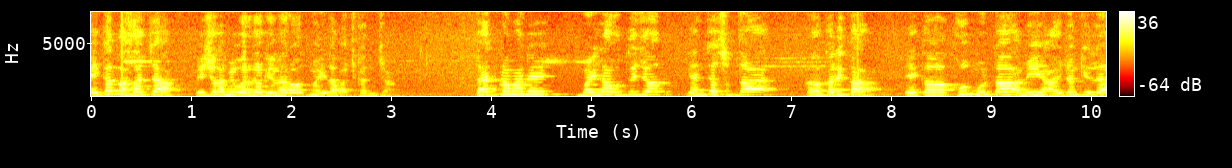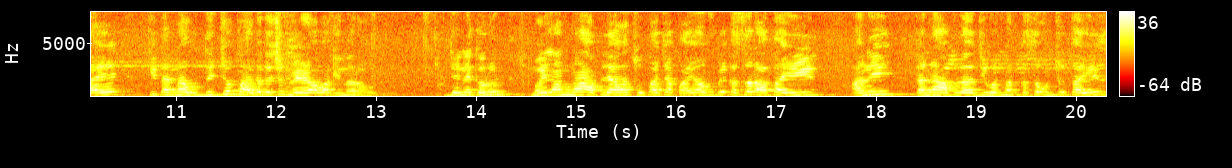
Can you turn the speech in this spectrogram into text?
एका तासाच्या पेशल आम्ही वर्ग घेणार आहोत महिला वाचकांच्या. त्याचप्रमाणे महिला उद्योजक यांच्यासुद्धा क- करिता एक खूप मोठं आम्ही आयोजन केलं आहे की त्यांना उद्योजक मार्गदर्शन मेळावा घेणार आहोत. जेणेकरून महिलांना आपल्या स्वतःच्या पायावर उभे कसं राहता येईल आणि त्यांना आपलं जीवनमान कसं उंचवता येईल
